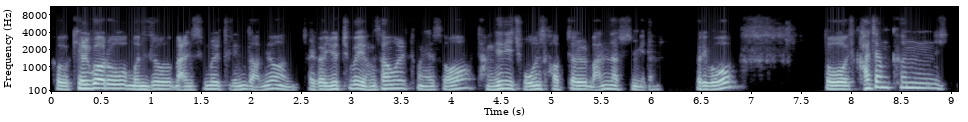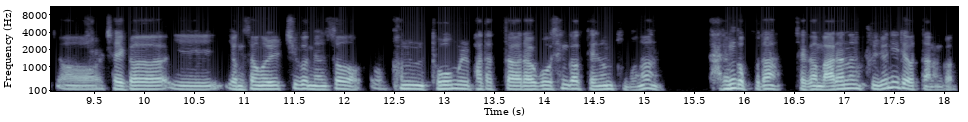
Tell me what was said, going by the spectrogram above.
그 결과로 먼저 말씀을 드린다면 제가 유튜브 영상을 통해서 당연히 좋은 사업자를 만났습니다. 그리고 또 가장 큰 어, 제가 이 영상을 찍으면서 큰 도움을 받았다라고 생각되는 부분은 다른 것보다 제가 말하는 훈련이 되었다는 것.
